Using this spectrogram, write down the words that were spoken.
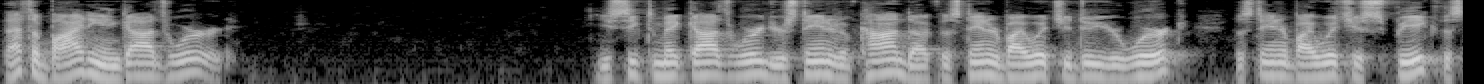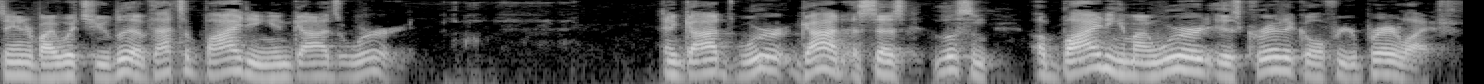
That's abiding in God's Word. You seek to make God's Word your standard of conduct, the standard by which you do your work, the standard by which you speak, the standard by which you live. That's abiding in God's Word. And God's Word, God says, listen, abiding in my Word is critical for your prayer life.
